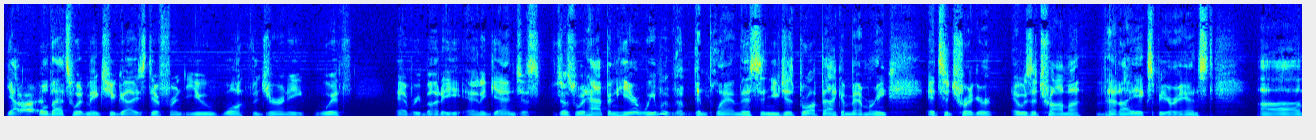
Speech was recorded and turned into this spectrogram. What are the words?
Yeah, uh, well, that's what makes you guys different. You walk the journey with everybody. And again, just just what happened here. We didn't plan this, and you just brought back a memory. It's a trigger. It was a trauma that I experienced. Uh,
